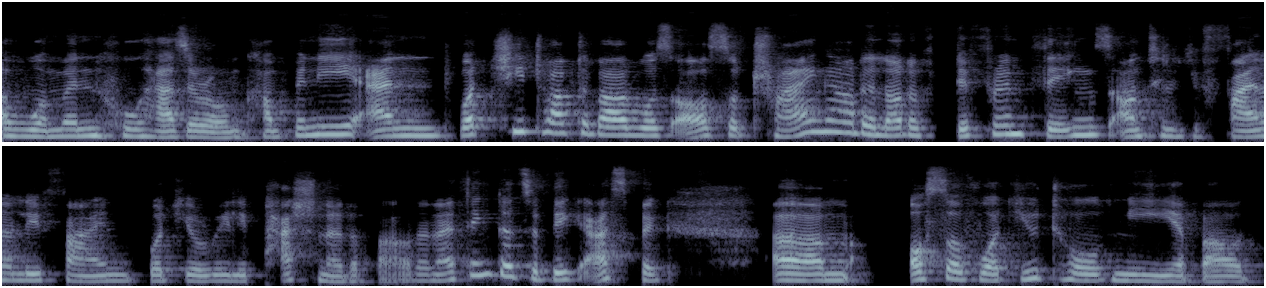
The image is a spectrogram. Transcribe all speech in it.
a woman who has her own company and what she talked about was also trying out a lot of different things until you finally find what you're really passionate about. And i think that's a big aspect um, also of what you told me about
